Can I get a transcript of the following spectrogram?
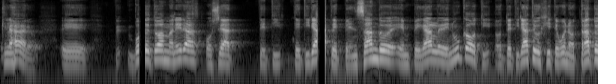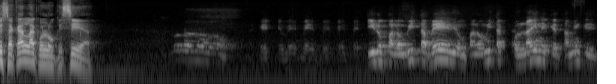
Claro. Eh, vos de todas maneras, o sea, te, te, tiraste pensando en pegarle de nuca o, o te tiraste y dijiste, bueno, trato de sacarla con lo que sea? tiro palomita medio, palomita con también que,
